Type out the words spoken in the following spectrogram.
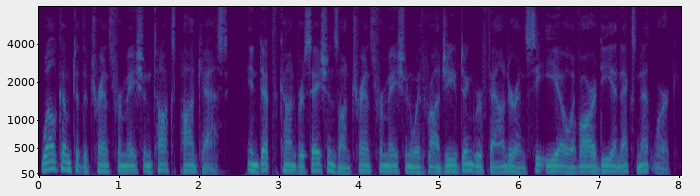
Welcome to the Transformation Talks podcast, in-depth conversations on transformation with Rajiv Dingra, founder and CEO of RDNX Network.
